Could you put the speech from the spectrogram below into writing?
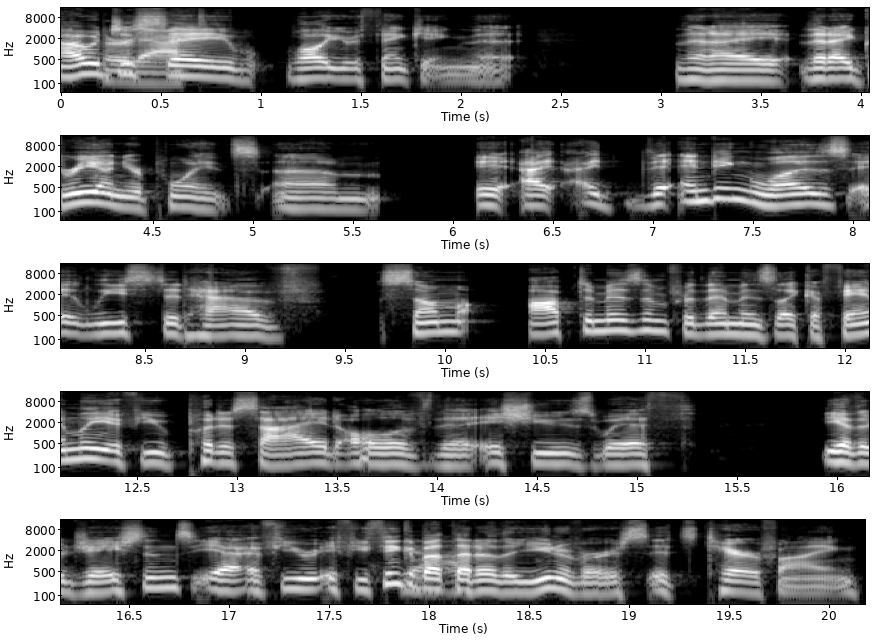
I would Third just act. say while you're thinking that that I that I agree on your points. Um, it, I, I the ending was at least it have some optimism for them as like a family. If you put aside all of the issues with the other Jasons, yeah. If you if you think about that other universe, it's terrifying.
